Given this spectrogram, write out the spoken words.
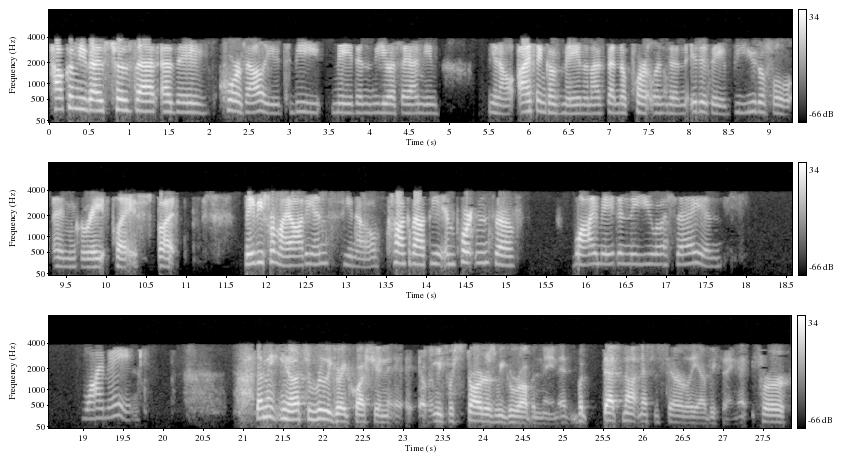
How come you guys chose that as a core value to be made in the USA? I mean, you know, I think of Maine, and I've been to Portland, and it is a beautiful and great place. But maybe for my audience, you know, talk about the importance of why made in the USA and why Maine? That mean, you know, that's a really great question. I mean, for starters, we grew up in Maine, but that's not necessarily everything. For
